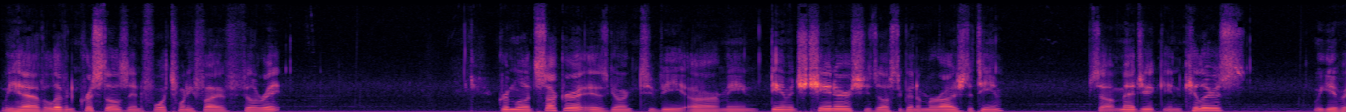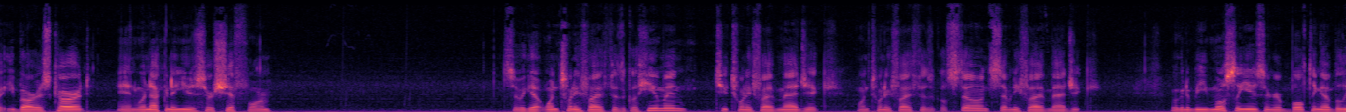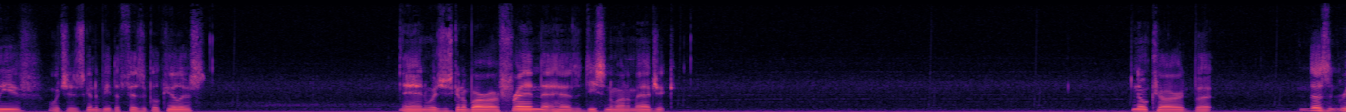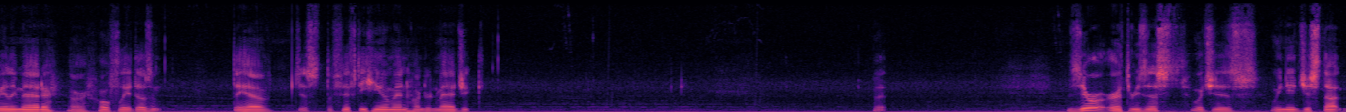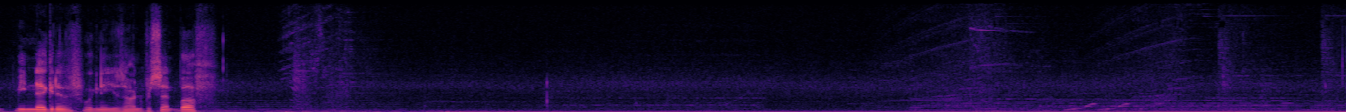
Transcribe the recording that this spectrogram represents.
We have 11 crystals and 425 fill rate. Grimlord Sakura is going to be our main damage chainer. She's also going to mirage the team. So magic and killers. We give her Ibarra's card, and we're not going to use her shift form. So we got 125 physical human, 225 magic, 125 physical stone, 75 magic. We're going to be mostly using our bolting, I believe, which is going to be the physical killers. And we're just going to borrow a friend that has a decent amount of magic. No card, but doesn't really matter, or hopefully it doesn't. They have just the 50 human, 100 magic. Zero earth resist, which is, we need just not be negative. We're going to use 100% buff.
